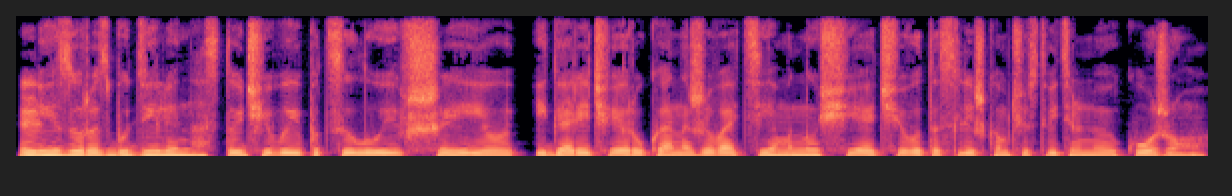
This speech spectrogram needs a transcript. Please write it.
Лизу разбудили настойчивые поцелуи в шею и горячая рука на животе, мнущая от чего-то слишком чувствительную кожу.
